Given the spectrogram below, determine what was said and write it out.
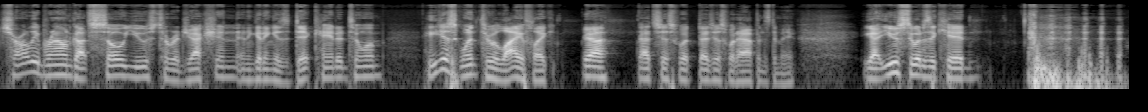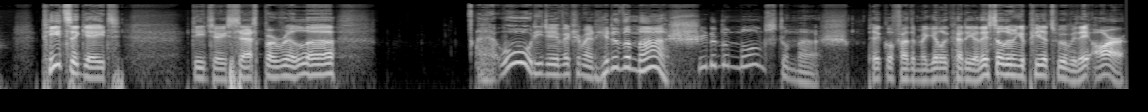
Charlie Brown got so used to rejection and getting his dick handed to him, he just went through life like Yeah, that's just what that's just what happens to me. He got used to it as a kid. Pizzagate, DJ Sarsaparilla. Uh, ooh, DJ Victor Man, hit of the mash, hit of the monster mash. Pickle Feather McGillicuddy. Are they still doing a Peanuts movie? They are.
